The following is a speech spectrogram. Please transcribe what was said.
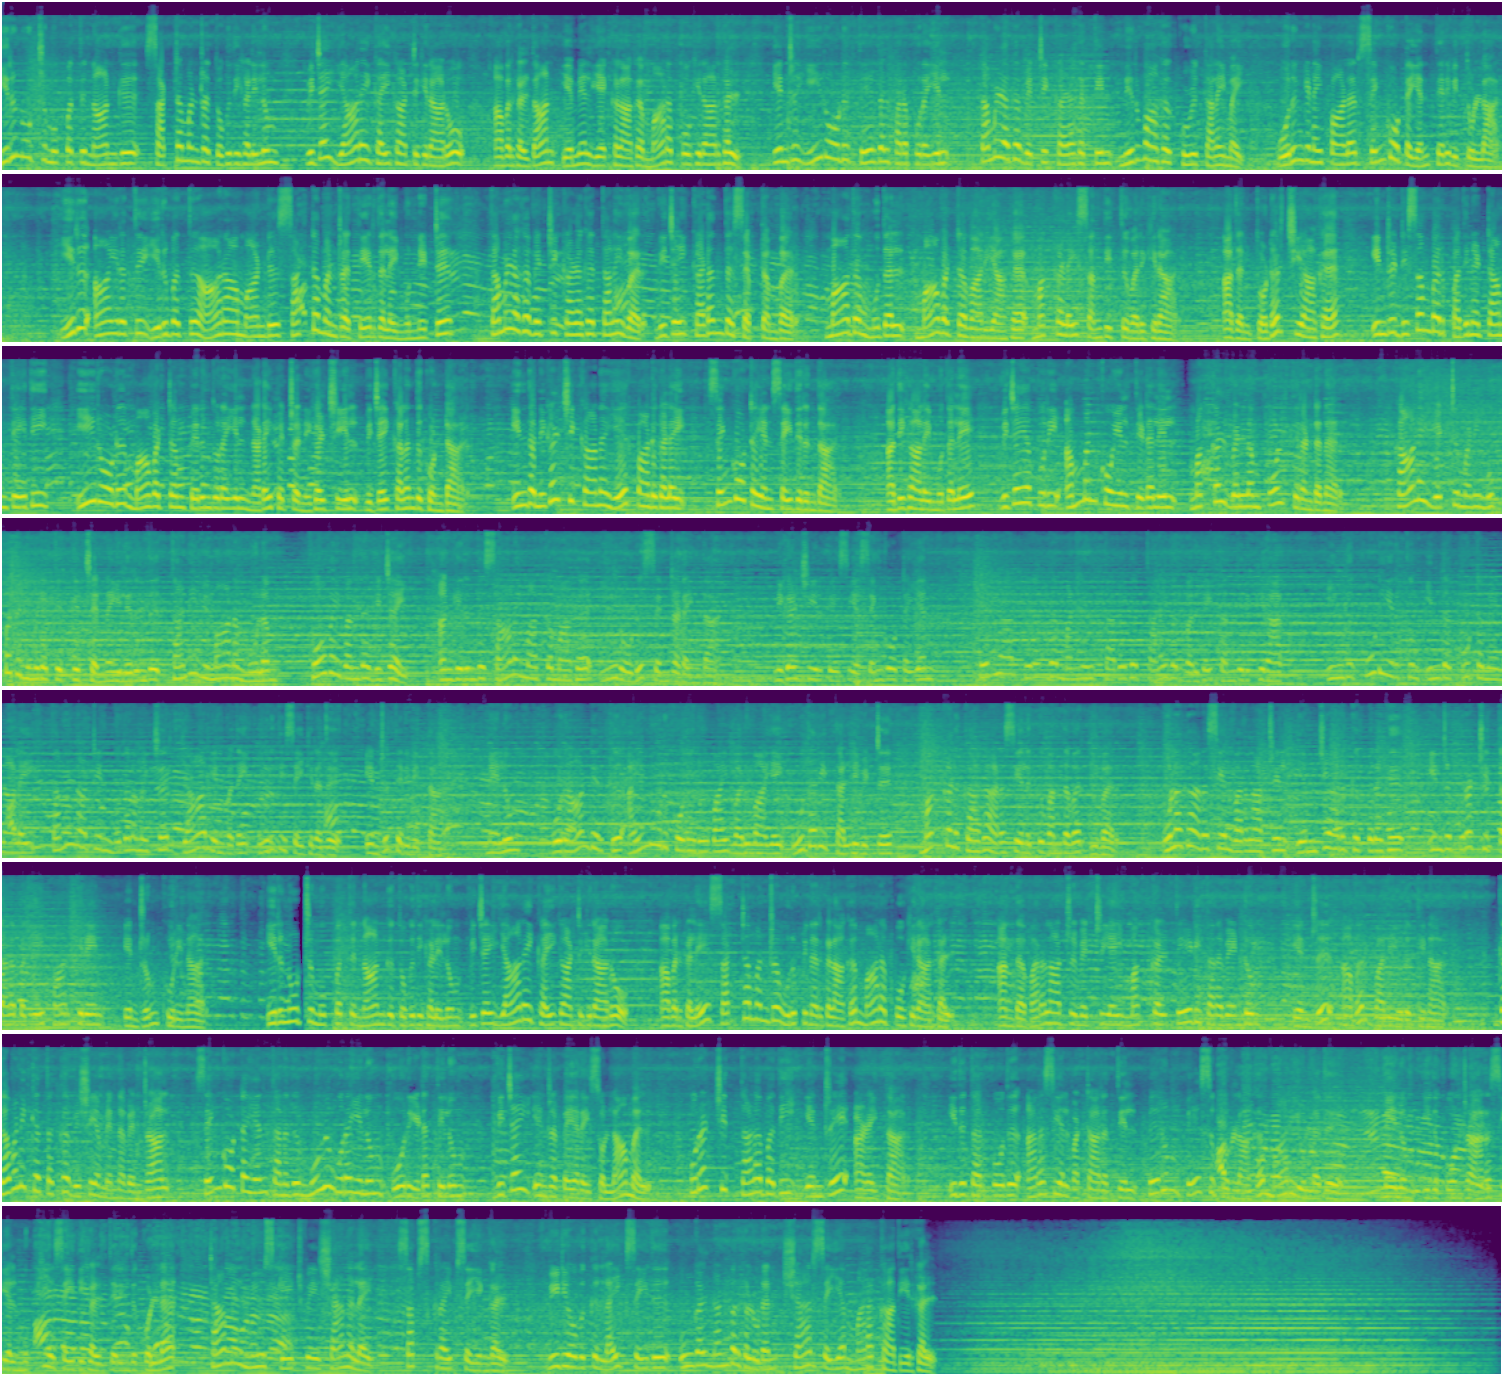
இருநூற்று முப்பத்து நான்கு சட்டமன்ற தொகுதிகளிலும் விஜய் யாரை கை காட்டுகிறாரோ அவர்கள்தான் எம்எல்ஏக்களாக மாறப்போகிறார்கள் என்று ஈரோடு தேர்தல் பரப்புரையில் தமிழக வெற்றிக் கழகத்தின் நிர்வாக குழு தலைமை ஒருங்கிணைப்பாளர் செங்கோட்டையன் தெரிவித்துள்ளார். இரு ஆயிரத்து இருபத்து ஆறாம் ஆண்டு சட்டமன்ற தேர்தலை முன்னிட்டு தமிழக வெற்றிக் கழக தலைவர் விஜய் கடந்த செப்டம்பர் மாதம் முதல் மாவட்ட வாரியாக மக்களை சந்தித்து வருகிறார். அதன் தொடர்ச்சியாக இன்று டிசம்பர் பதினெட்டாம் தேதி ஈரோடு மாவட்டம் பெருந்துறையில் நடைபெற்ற நிகழ்ச்சியில் விஜய் கலந்து கொண்டார். இந்த நிகழ்ச்சிக்கான ஏற்பாடுகளை செங்கோட்டையன் செய்திருந்தார். அதிகாலை முதலே விஜயபுரி அம்மன் கோயில் திடலில் மக்கள் வெள்ளம் போல் திரண்டனர். காலை எட்டு மணி முப்பது நிமிடத்திற்கு சென்னையிலிருந்து தனி விமானம் மூலம் கோவை வந்த விஜய் அங்கிருந்து சாலை மார்க்கமாக ஈரோடு சென்றடைந்தார். நிகழ்ச்சியில் பேசிய செங்கோட்டையன் பெரியார் பிறந்த மண்ணில் தவக தலைவர் வருகை தந்திருக்கிறார். இங்கு கூடியிருக்கும் இந்த கூட்டமே நாளை தமிழ்நாட்டின் முதலமைச்சர் யார் என்பதை உறுதி செய்கிறது என்று தெரிவித்தார். மேலும் ஒரு ஆண்டிற்கு ஐநூறு கோடி ரூபாய் வருவாயை உதறி தள்ளிவிட்டு மக்களுக்காக அரசியலுக்கு வந்தவர் இவர். உலக அரசியல் வரலாற்றில் எம்ஜிஆருக்கு பிறகு இன்று புரட்சி தளபதியை பார்க்கிறேன் என்றும் கூறினார். இருநூற்று முப்பத்து நான்கு தொகுதிகளிலும் விஜய் யாரை கைகாட்டுகிறாரோ அவர்களே சட்டமன்ற உறுப்பினர்களாக மாறப்போகிறார்கள். அந்த வரலாற்று வெற்றியை மக்கள் தேடி தர வேண்டும் என்று அவர் வலியுறுத்தினார். கவனிக்கத்தக்க விஷயம் என்னவென்றால் செங்கோட்டையன் தனது முழு உரையிலும் ஒரு இடத்திலும் விஜய் என்ற பெயரை சொல்லாமல் புரட்சி தளபதி என்றே அழைத்தார். இது தற்போது அரசியல் வட்டாரத்தில் பெரும் பேசு பொருளாக மாறியுள்ளது. மேலும் இது போன்ற அரசியல் முக்கிய செய்திகள் தெரிந்து கொள்ள தமிழ் நியூஸ் கேட்வே சேனலை சப்ஸ்கிரைப் செய்யுங்கள். வீடியோவுக்கு லைக் செய்து உங்கள் நண்பர்களுடன் ஷேர் செய்ய மறக்காதீர்கள்.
